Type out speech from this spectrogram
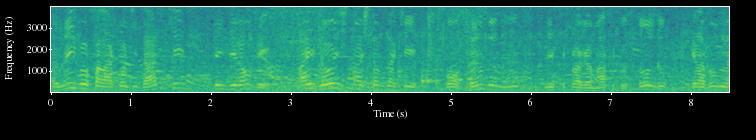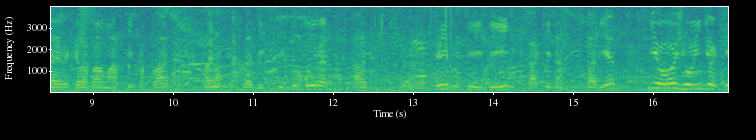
Eu nem vou falar a quantidade que vocês irão ver. Mas hoje nós estamos aqui voltando né? nesse programaço gostoso. Gravamos gravar um artista plástico lá na Secretaria de, de Cultura. A, a tribo que, de índio que está aqui na secretaria. E hoje o índio aqui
